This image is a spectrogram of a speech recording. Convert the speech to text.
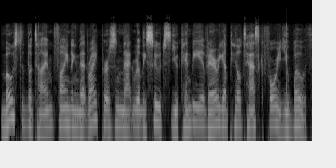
Most of the time finding that right person that really suits you can be a very uphill task for you both.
